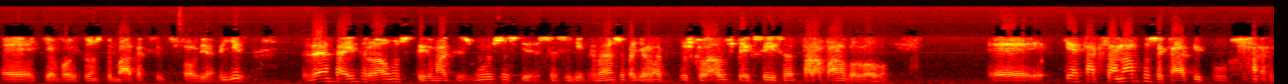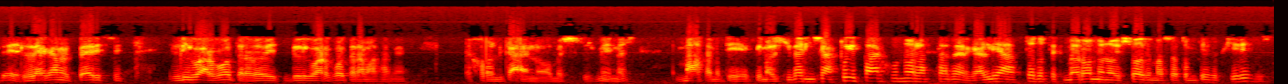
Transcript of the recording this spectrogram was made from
ε, και βοηθούν στην πάταξη της φοροδιαφυγής. Δεν θα ήθελα όμως στιγματισμούς σε, σε συγκεκριμένους επαγγελματικούς κλάδους και εξήγησα παραπάνω το λόγο. Ε, και θα ξανάρθω σε κάτι που λέγαμε πέρυσι, λίγο αργότερα, βέβαια, λίγο αργότερα μάθαμε, ε, χρονικά εννοώ, μέσα στους μήνες, μάθαμε τι εκτιμά η κυβέρνηση. Αφού υπάρχουν όλα αυτά τα εργαλεία, αυτό το τεκμερώμενο εισόδημα στις ατομικές επιχειρήσεις,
